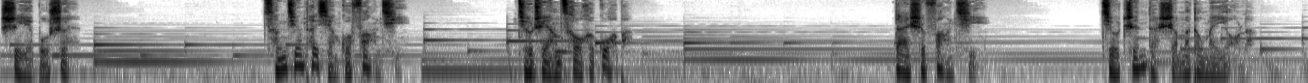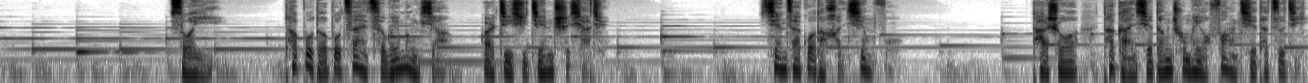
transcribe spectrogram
事业不顺，曾经他想过放弃，就这样凑合过吧。但是放弃，就真的什么都没有了。所以，他不得不再次为梦想而继续坚持下去。现在过得很幸福。他说：“他感谢当初没有放弃的自己。”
